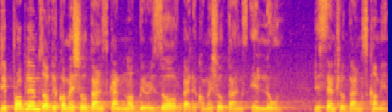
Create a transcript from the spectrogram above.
The problems of the commercial banks cannot be resolved by the commercial banks alone. The central banks come in.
